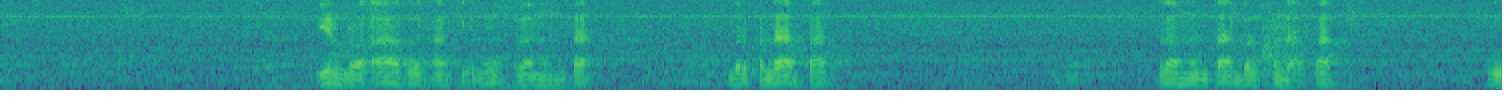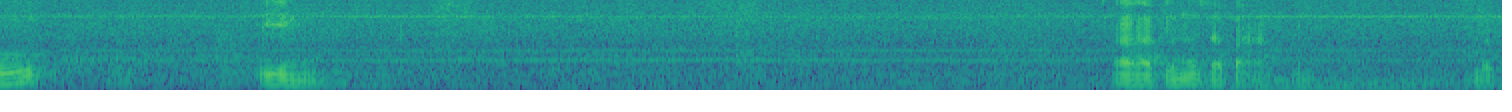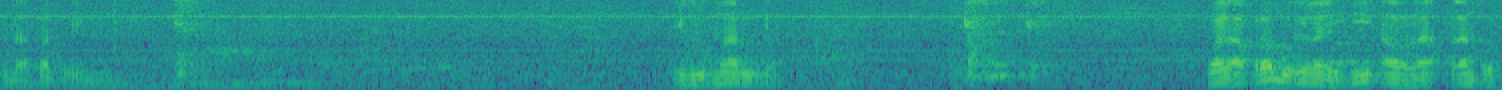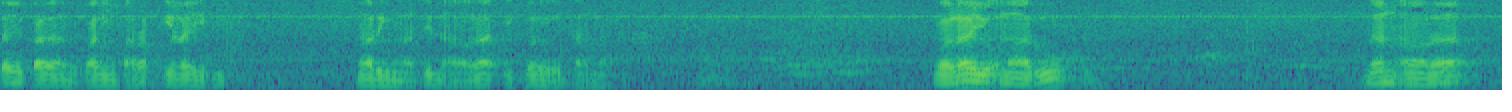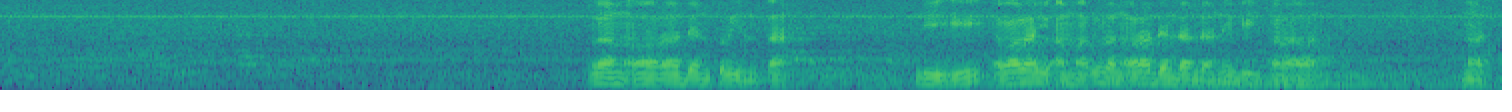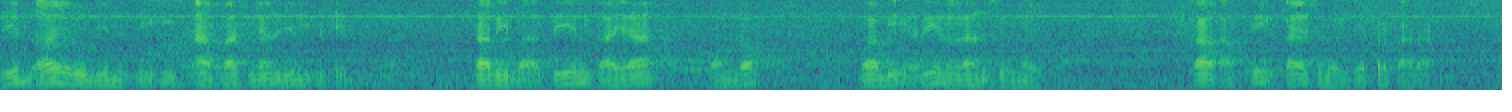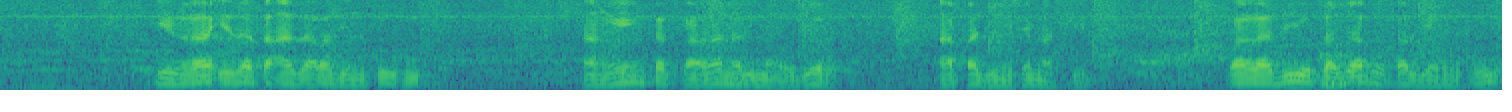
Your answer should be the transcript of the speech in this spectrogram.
in ra'ahu hakimu lamun tah berpendapat. Lamun tah berpendapat. Hu ing al hakimu sapa hakim berpendapat ini. Ing maru ya. Wal akrabu ilaihi aula lan utai kalian paling parak ilaihi. Maring masjid aula ikul utama. Wala yu'maru dan ora lan ora dan perintah bihi wala yu amaru lan ora dan dandani bi kalawan. Masjid ghairu jinsihi apa selain jenis masjid? Karibatin kaya pondok wabirin lan sumur kal akti kaya sebagai perkara. Illa idza ta'adzara jinsuhu. Angin tatkala nerima ujur apa jenisnya masjid? Waladi utajahu tarjahuhu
